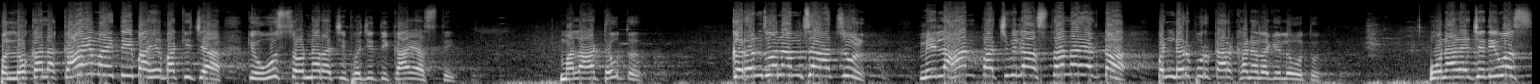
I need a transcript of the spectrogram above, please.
पण लोकाला काय माहिती बाहे बाकीच्या की ऊस सोडणाराची फजिती काय असते? मला आठवतं करंजून आमचा आजूळ. मी लहान पाचवीला असताना एकदा पंढरपूर कारखान्याला गेलो होतो. उन्हाळ्याचे दिवस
